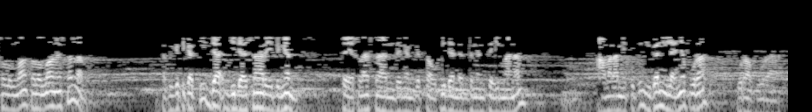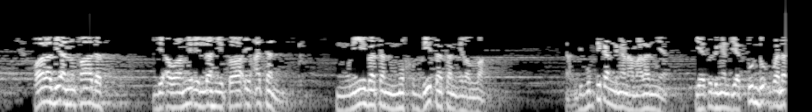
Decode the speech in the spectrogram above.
Rasulullah Sallallahu Alaihi Wasallam tapi ketika tidak didasari dengan keikhlasan dengan ketauhidan dan dengan keimanan amalan itu pun juga nilainya pura pura-pura. Qala bi an qadat li awamirillah ta'iatan munibatan mukhbitatan ila Allah nah, dibuktikan dengan amalannya yaitu dengan dia tunduk pada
